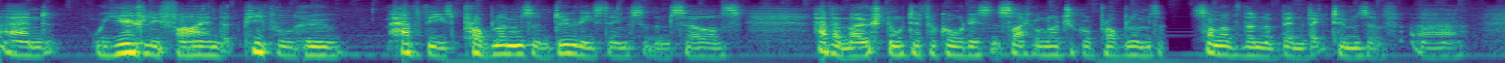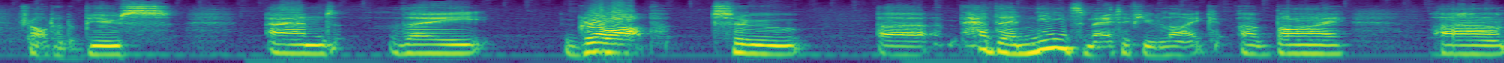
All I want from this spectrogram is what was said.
and we usually find that people who have these problems and do these things to themselves have emotional difficulties and psychological problems. Some of them have been victims of uh, childhood abuse, and they grow up to uh, have their needs met, if you like, uh, by uh,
